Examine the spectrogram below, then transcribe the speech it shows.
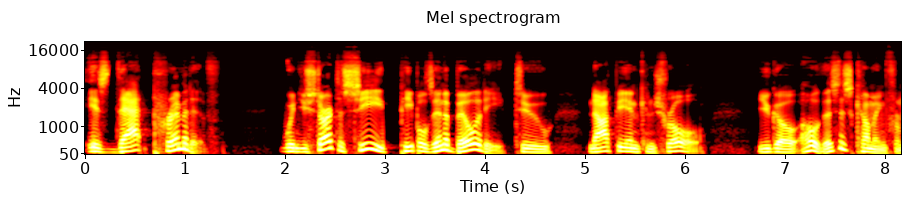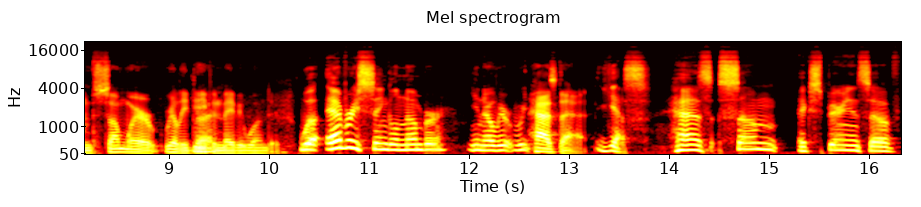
is that primitive. When you start to see people's inability to not be in control, you go, oh, this is coming from somewhere really deep Right. and maybe wounded. well every single number you know we, we, Has that. yes has some experience of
